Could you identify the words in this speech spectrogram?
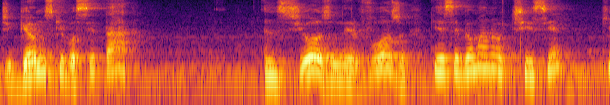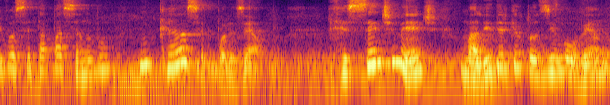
Digamos que você está ansioso, nervoso, que recebeu uma notícia que você está passando por um câncer, por exemplo. Recentemente, uma líder que eu estou desenvolvendo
